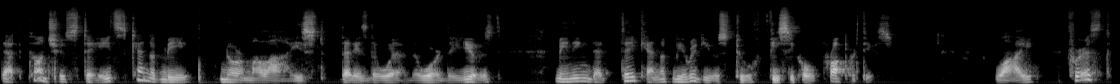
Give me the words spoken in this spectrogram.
that conscious states cannot be normalized, that is the word, the word they used, meaning that they cannot be reduced to physical properties. Why? First,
